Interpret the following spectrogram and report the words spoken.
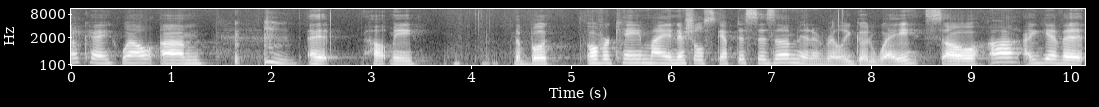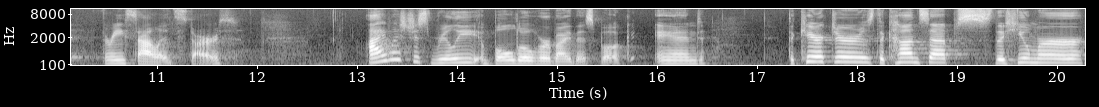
Okay, well, um, it helped me. The book overcame my initial skepticism in a really good way. So uh, I give it three solid stars. I was just really bowled over by this book and the characters, the concepts, the humor.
